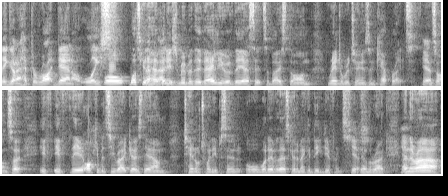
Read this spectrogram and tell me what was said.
they're going to have to write down at least. Well, what's going to happen value. is remember the value of the assets are based on rental returns and cap rates and so on. So if, if their occupancy rate goes down 10 or 20% or whatever, that's going to make a big difference yes. down the road. And there are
